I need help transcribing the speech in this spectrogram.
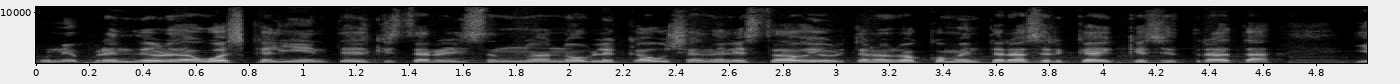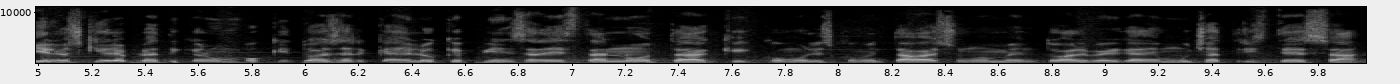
un emprendedor de Aguascalientes que está realizando una noble causa en el estado y ahorita nos va a comentar acerca de qué se trata. Y él nos quiere platicar un poquito acerca de lo que piensa de esta nota que, como les comentaba hace un momento, alberga de mucha tristeza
